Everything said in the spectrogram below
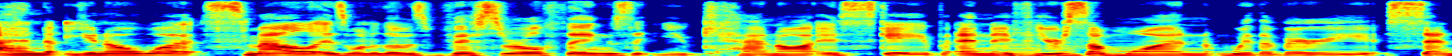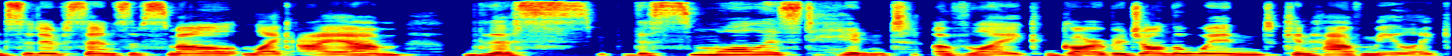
And you know what? Smell is one of those visceral things that you cannot escape. And if mm-hmm. you're someone with a very sensitive sense of smell, like I am, the the smallest hint of like garbage on the wind can have me like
